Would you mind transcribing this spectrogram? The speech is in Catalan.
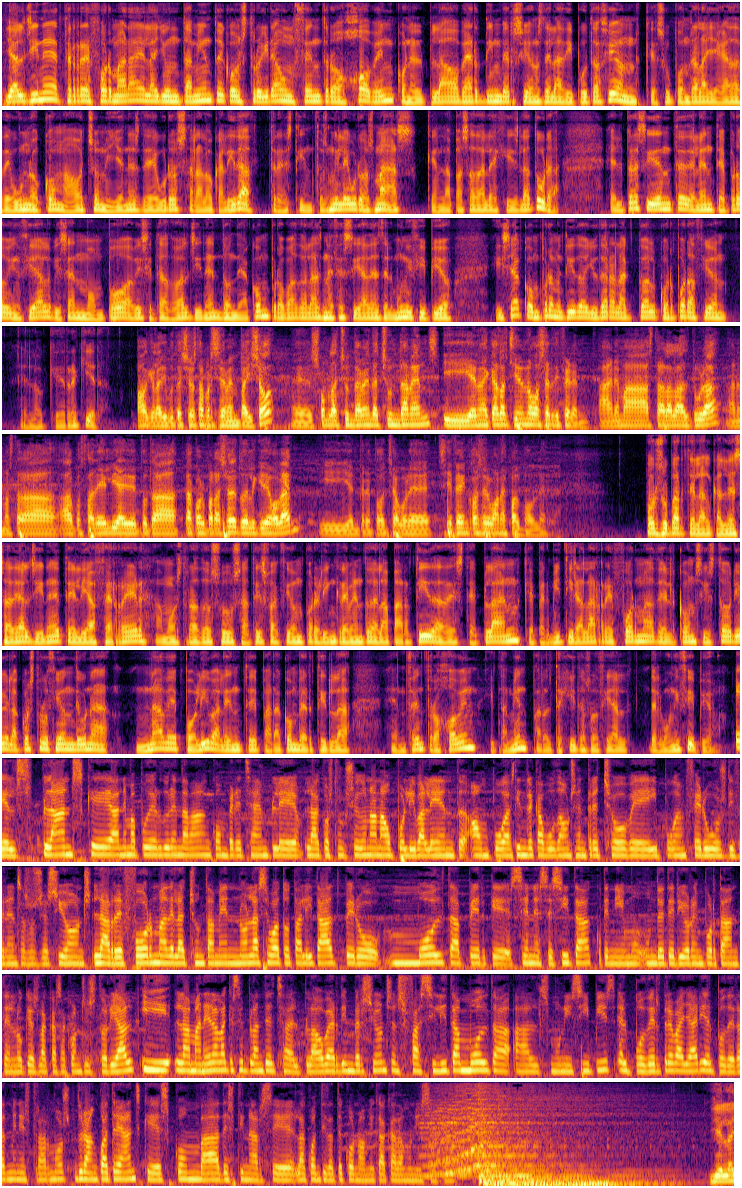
Y Alginet reformará el ayuntamiento y construirá un centro joven con el Pla Verde de Inversiones de la Diputación, que supondrá la llegada de 1,8 millones de euros a la localidad, 300.000 euros más que en la pasada legislatura. El presidente del ente provincial, Vicent Monpó, ha visitado Alginet, donde ha comprobado las necesidades del municipio y se ha comprometido a ayudar a la actual corporación en lo que requiera. Que la Diputació està precisament per això. Eh, som l'Ajuntament d'Ajuntaments i en el cas del Xinès no va ser diferent. Anem a estar a l'altura, anem a estar al costat d'Elia i de tota la corporació, de tot l'equip de govern i entre tots a veure si fem coses bones pel poble. Por su parte, la alcaldesa de Alginet, Elia Ferrer, ha mostrado su satisfacción por el incremento de la partida de este plan, que permitirá la reforma del consistorio y la construcción de una nave polivalente para convertirla en centro joven i també per al teixit social del municipi. Els plans que anem a poder dur endavant, com per exemple la construcció d'una nau polivalent on pugues tindre cabuda un centre jove i puguen fer ús diferents associacions, la reforma de l'Ajuntament, no en la seva totalitat, però molta perquè se necessita. Tenim un deterioro important en el que és la casa consistorial i la manera en la que se planteja el Pla Obert d'Inversions ens facilita molt als municipis el poder treballar i el poder administrar-nos durant quatre anys, que és com va destinar-se la quantitat econòmica a cada municipi. Y el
